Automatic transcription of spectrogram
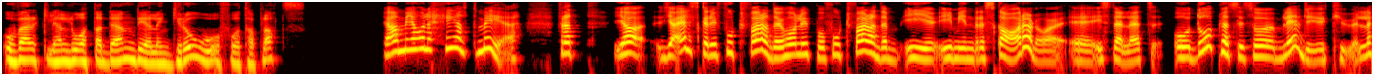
Och verkligen låta den delen gro och få ta plats. Ja, men jag håller helt med. För att jag, jag älskar det fortfarande. Jag håller på fortfarande i, i mindre skara då eh, istället. Och då plötsligt så blev det ju kul.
